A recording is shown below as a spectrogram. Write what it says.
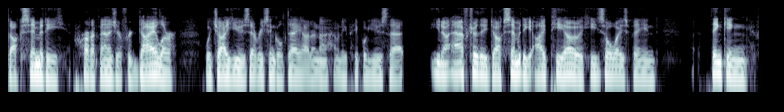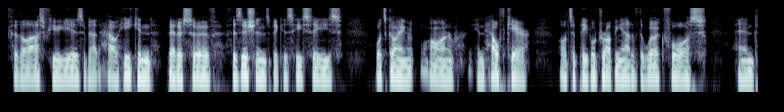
Doximity, product manager for Dialer, which I use every single day. I don't know how many people use that. You know, after the Doximity IPO, he's always been thinking for the last few years about how he can better serve physicians because he sees what's going on in healthcare. Lots of people dropping out of the workforce and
